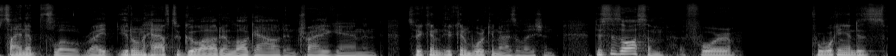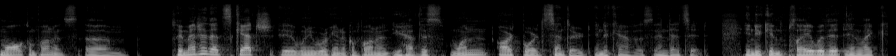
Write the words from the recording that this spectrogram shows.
sign up flow, right? You don't have to go out and log out and try again, and so you can you can work in isolation. This is awesome for for working in these small components. Um, so imagine that sketch uh, when you're working on a component, you have this one artboard centered in the canvas, and that's it. And you can play with it and like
